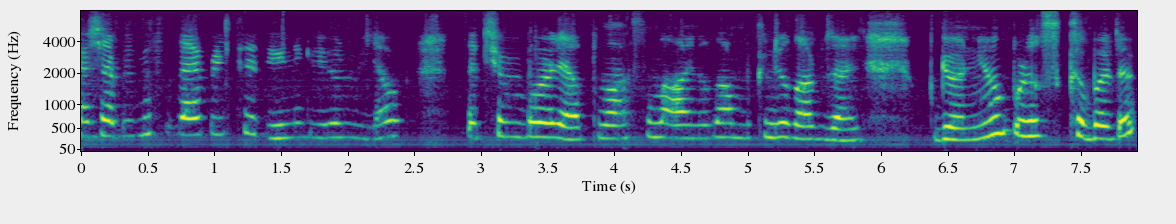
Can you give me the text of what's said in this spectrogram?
arkadaşlar bugün sizlerle birlikte düğüne gidiyorum vlog. Saçımı böyle yaptım. Aslında aynadan bakınca daha güzel görünüyor. Burası kabarık.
